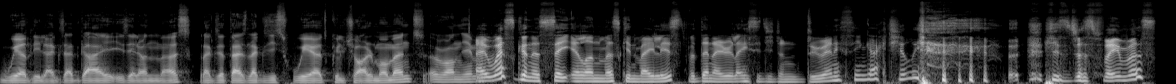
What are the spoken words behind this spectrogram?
weirdly like that guy is Elon Musk. Like, that has, like, this weird cultural moment around him. i was gonna say elon musk in my list but then i realized he didn't do anything actually he's just famous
